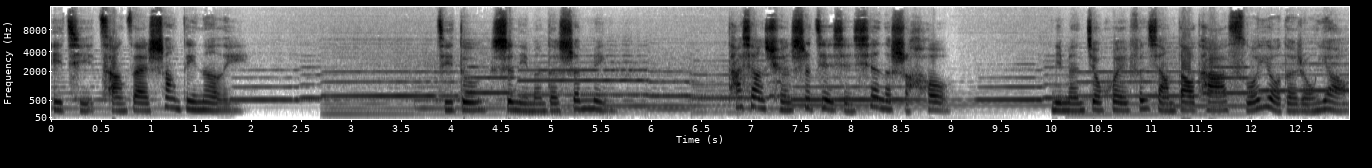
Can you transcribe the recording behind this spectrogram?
一起藏在上帝那里。基督是你们的生命，他向全世界显现的时候。你们就会分享到他所有的荣耀。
